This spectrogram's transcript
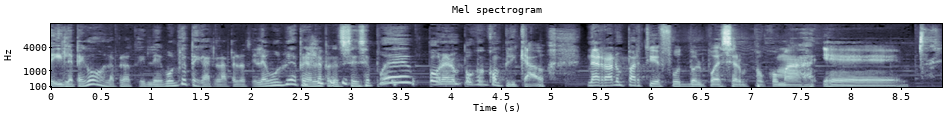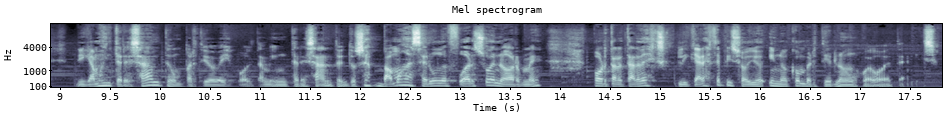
Y le pegó la pelota y le volvió a pegar la pelota y le volvió a pegar la pelota. se, puede poner un poco complicado. Narrar un partido de fútbol puede ser un poco más... Eh, digamos, interesante, un partido de béisbol también interesante. Entonces vamos a hacer un esfuerzo enorme por tratar de explicar este episodio y no convertirlo en un juego de tenis.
